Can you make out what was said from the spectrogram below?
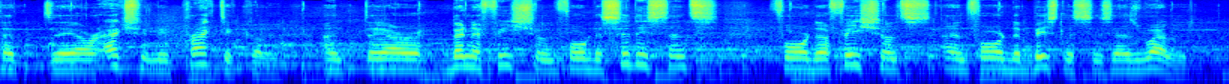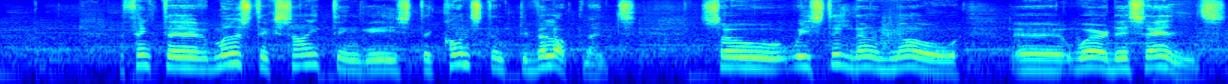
that they are actually practical and they are beneficial for the citizens, for the officials and for the businesses as well. I think the most exciting is the constant development. So we still don't know uh, where this ends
